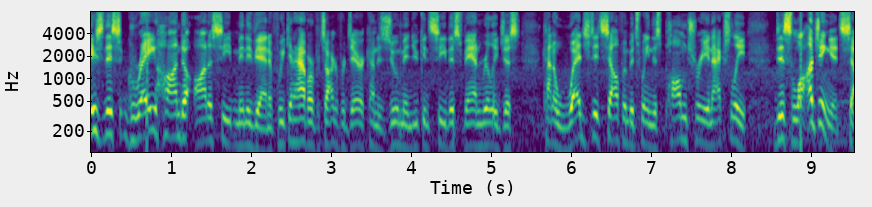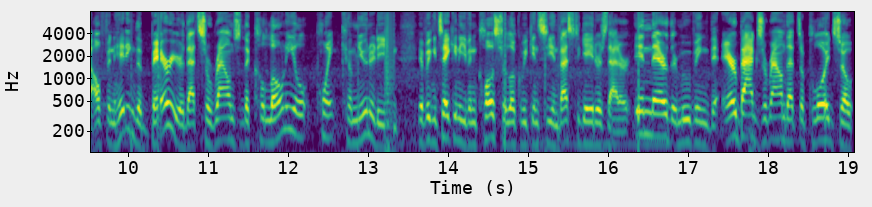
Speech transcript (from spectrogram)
is this gray Honda Odyssey minivan. If we can have our photographer Derek kind of zoom in, you can see this van really just kind of wedged itself in between this palm tree and actually dislodging itself and hitting the barrier that surrounds the Colonial Pointe community. If we can take an even closer look, we can see investigators that are in there. They're moving the airbags around that deployed, so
